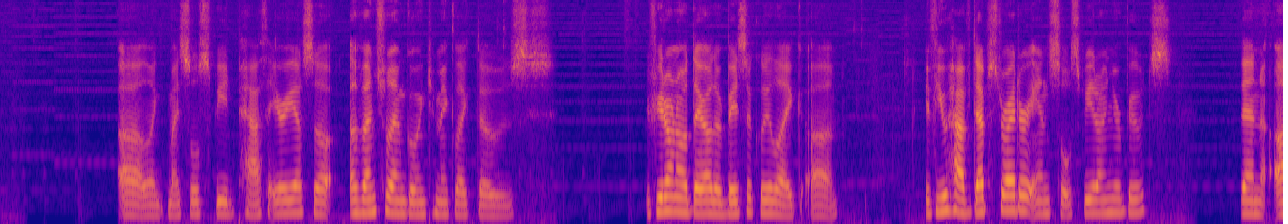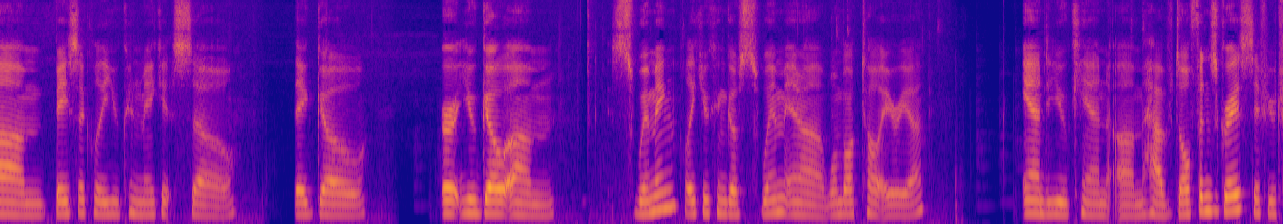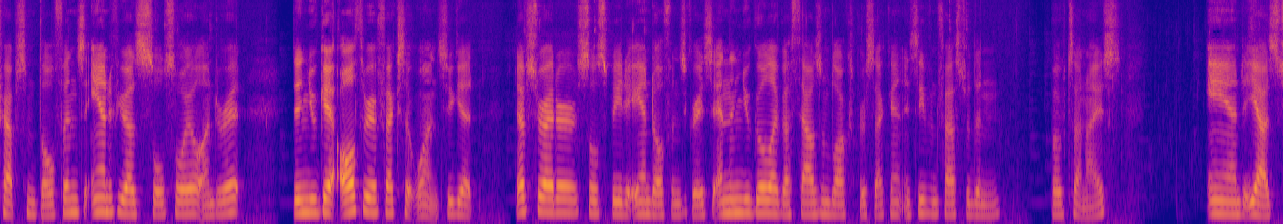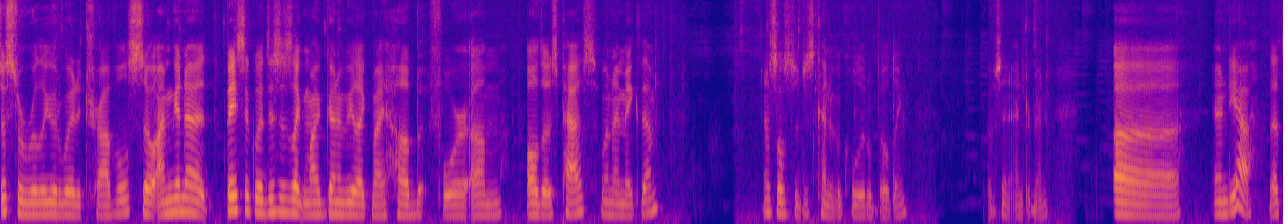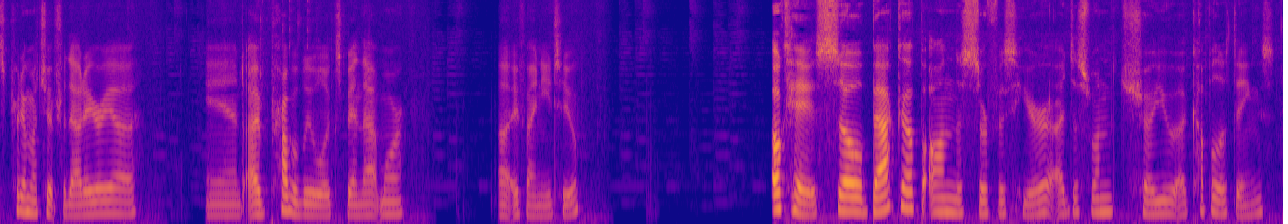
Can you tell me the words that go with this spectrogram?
uh, like my soul speed path area. So eventually I'm going to make like those, if you don't know what they are, they're basically like, uh, if you have Depth Strider and Soul Speed on your boots, then um basically you can make it so they go or you go um swimming, like you can go swim in a one block tall area. And you can um have Dolphin's Grace if you trap some dolphins, and if you have Soul Soil under it, then you get all three effects at once. You get Depth Strider, Soul Speed, and Dolphin's Grace, and then you go like a thousand blocks per second. It's even faster than boats on ice. And yeah, it's just a really good way to travel. So I'm gonna basically this is like my gonna be like my hub for um all those paths when I make them. that's also just kind of a cool little building. It was an Enderman. Uh, and yeah, that's pretty much it for that area. And I probably will expand that more uh, if I need to. Okay, so back up on the surface here, I just wanted to show you a couple of things.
